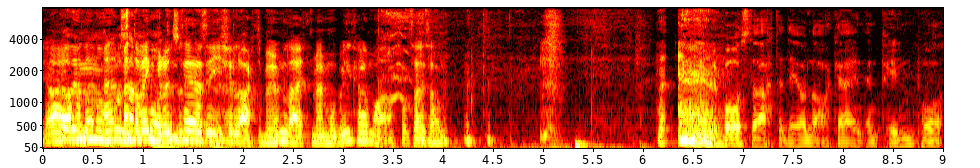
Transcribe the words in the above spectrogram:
Ja, ja, men, men, men det er en grunn til at de ikke lagde Moonlight med mobilkamera, for å si det sånn. Jeg vil påstå at det å lage en, en film på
